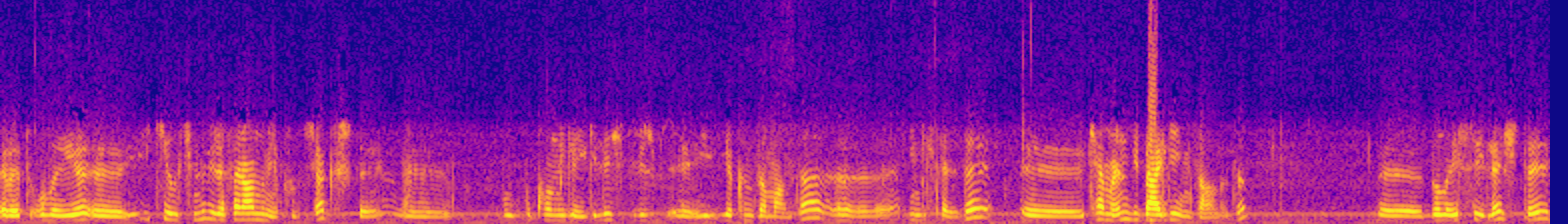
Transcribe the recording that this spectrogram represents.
evet olayı e, iki yıl içinde bir referandum yapılacak işte e, bu, bu konuyla ilgili işte bir e, yakın zamanda e, İngiltere'de e, Cameron bir belge imzaladı. E, dolayısıyla işte e,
